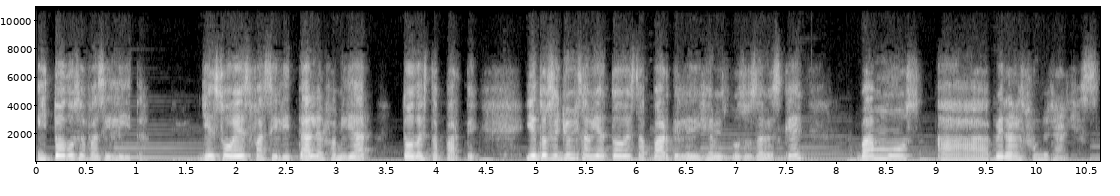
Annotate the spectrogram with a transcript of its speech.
Y todo se facilita. Y eso es facilitarle al familiar toda esta parte. Y entonces yo sabía toda esta parte y le dije a mi esposo, ¿sabes qué? vamos a ver a las funerarias.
